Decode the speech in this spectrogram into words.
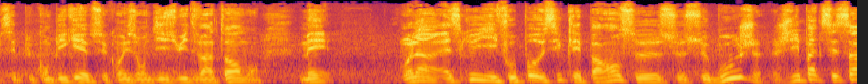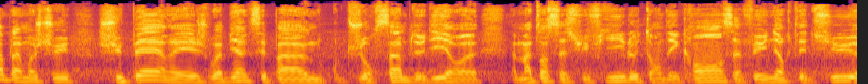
c'est plus compliqué parce que quand ils ont 18, 20 ans, bon. Mais voilà, est-ce qu'il ne faut pas aussi que les parents se, se, se bougent? Je dis pas que c'est simple. hein. Moi, je suis, je suis père et je vois bien que c'est pas toujours simple de dire euh, maintenant ça suffit, le temps d'écran, ça fait une heure que tu es dessus.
